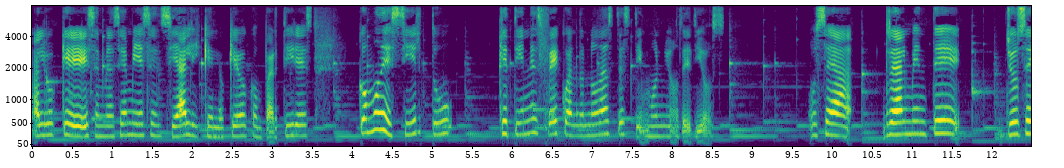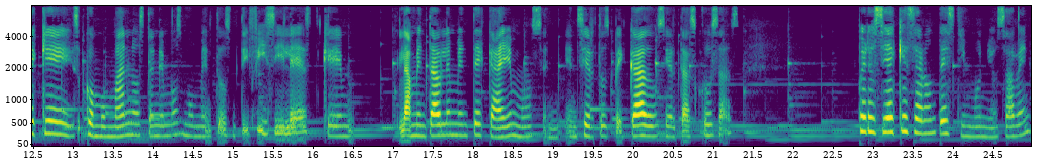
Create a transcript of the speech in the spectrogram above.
algo que se me hace a mí esencial y que lo quiero compartir es cómo decir tú que tienes fe cuando no das testimonio de Dios. O sea, realmente yo sé que como humanos tenemos momentos difíciles, que lamentablemente caemos en, ciertos pecados, ciertas cosas. Pero sí hay que ser un testimonio, ¿saben?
